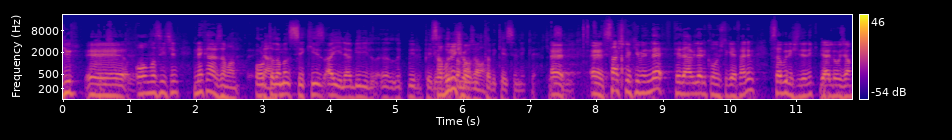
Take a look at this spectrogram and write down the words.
gür e, olması için ne kadar zaman lazım? Ortalama 8 ay ile 1 yıllık bir periyot. Sabır işi o zaman. Tabii kesinlikle. Evet, kesinlikle. evet saç dökümünde tedavileri konuştuk efendim. Sabır işi dedik değerli hocam.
